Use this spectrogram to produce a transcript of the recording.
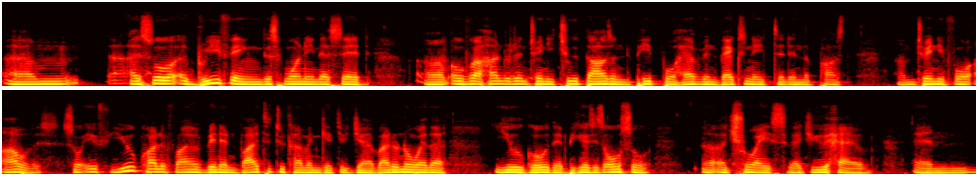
Um, I saw a briefing this morning that said um, over 122,000 people have been vaccinated in the past um, 24 hours. So if you qualify, have been invited to come and get your jab. I don't know whether you'll go there because it's also uh, a choice that you have, and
